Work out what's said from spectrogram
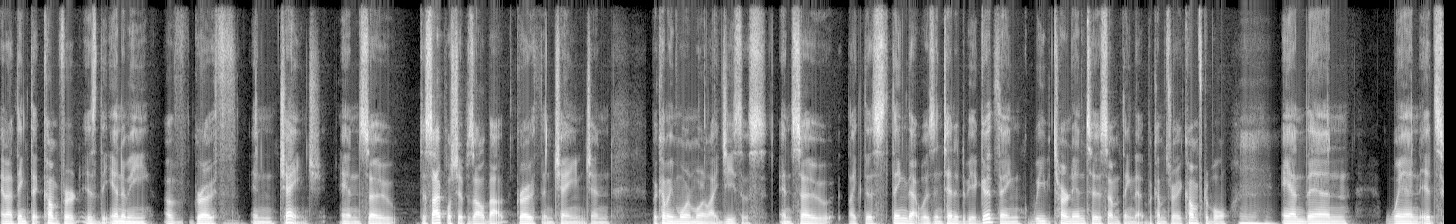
and i think that comfort is the enemy of growth and change and so discipleship is all about growth and change and becoming more and more like Jesus. And so like this thing that was intended to be a good thing, we turn into something that becomes very comfortable. Mhm. And then when it's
